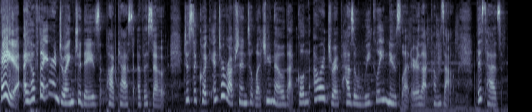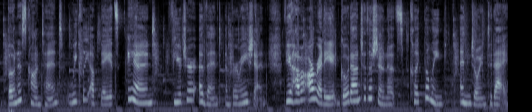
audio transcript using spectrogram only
Hey, I hope that you're enjoying today's podcast episode. Just a quick interruption to let you know that Golden Hour Drip has a weekly newsletter that comes out. This has bonus content, weekly updates, and future event information. If you haven't already, go down to the show notes, click the link, and join today.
